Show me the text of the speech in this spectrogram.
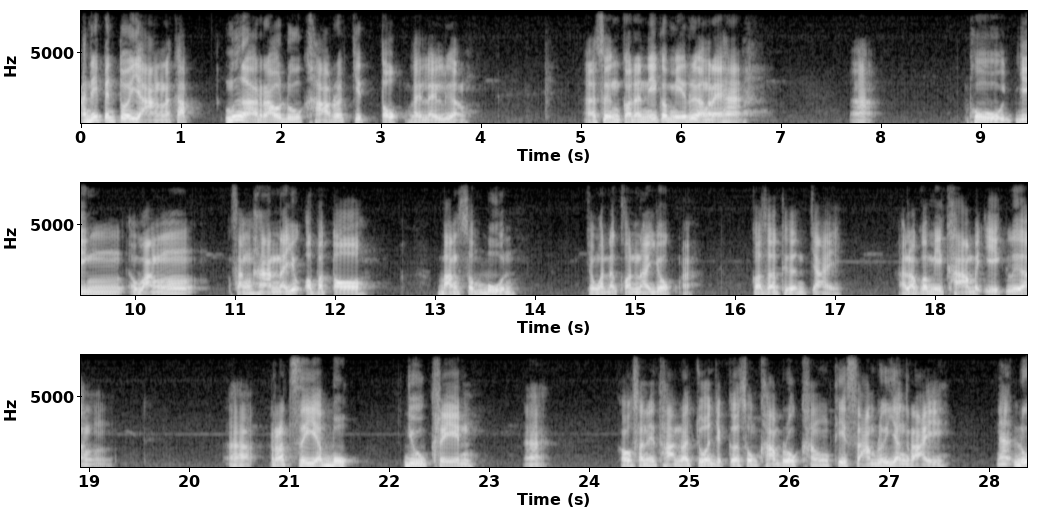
อันนี้เป็นตัวอย่างนะครับ เมื่อเราดูข่าวแล้วจิตตกหลาย ๆ เรื่องอซึ่งก่อนอันนี้ก็มีเรื่องอะไรฮะอ่าผู้ยิงหวังสังหารนายกอบตบางสมบูรณ์ จังหวัดนครนายกอะก็สะเทือนใจ แล้วก็มีข่าวมาอีกเรื่องอรัสเซียบุกยูเครนนะเขาสันนิษฐานว่าจวนจะเกิดสงครามโลกครั้งที่สามหรืออย่างไรนะดู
